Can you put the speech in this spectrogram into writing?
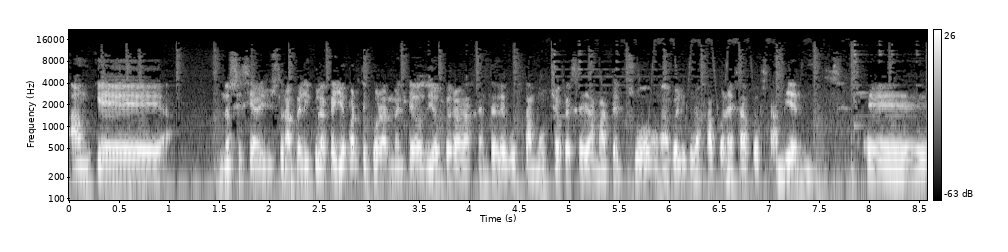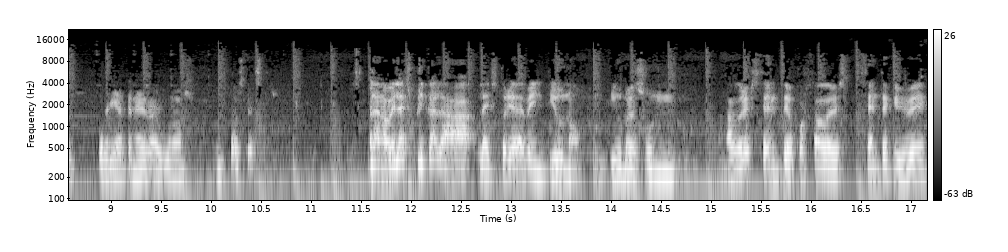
aunque no sé si habéis visto una película que yo particularmente odio, pero a la gente le gusta mucho, que se llama Tetsuo, una película japonesa, pues también eh, podría tener algunos puntos de estos. La novela explica la, historia de 21. 21 es un adolescente o postadolescente que vive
